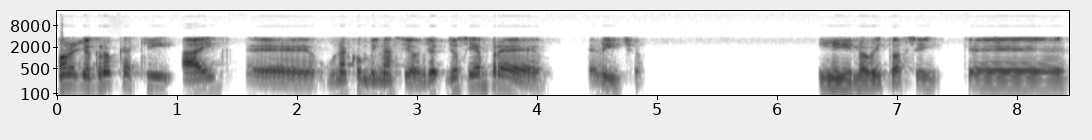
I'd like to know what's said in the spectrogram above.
Bueno, yo creo que aquí hay eh, una combinación. Yo, yo siempre he dicho, y lo he visto así, que,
